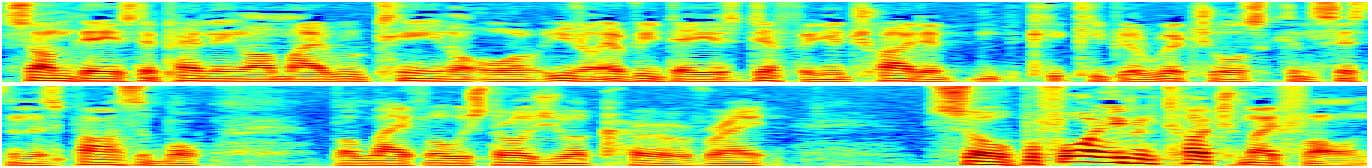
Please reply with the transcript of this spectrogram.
Some days, depending on my routine, or, or you know, every day is different. You try to keep your rituals consistent as possible, but life always throws you a curve, right? So before I even touch my phone,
